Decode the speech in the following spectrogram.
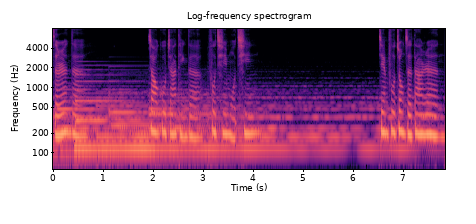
责任的照顾家庭的父亲母亲，肩负重责大任，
